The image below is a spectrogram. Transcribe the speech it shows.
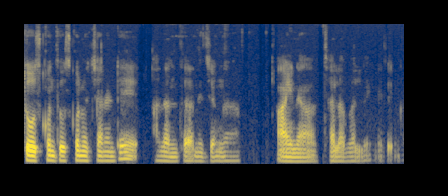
తోసుకొని తోసుకొని వచ్చానంటే అదంతా నిజంగా ఆయన చాలా వల్లే నిజంగా.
